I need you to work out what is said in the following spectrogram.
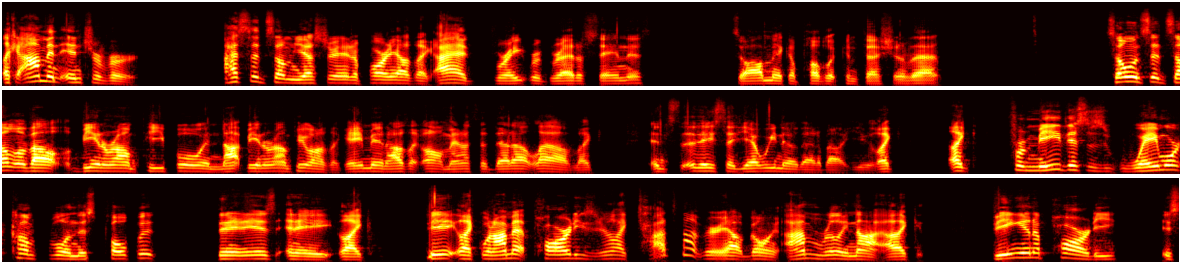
like I'm an introvert. I said something yesterday at a party. I was like, I had great regret of saying this, so I'll make a public confession of that. Someone said something about being around people and not being around people. I was like, Amen. I was like, Oh man, I said that out loud. Like, and they said, Yeah, we know that about you. Like, like for me, this is way more comfortable in this pulpit than it is in a like big like when I'm at parties. You're like Todd's not very outgoing. I'm really not. I like being in a party is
